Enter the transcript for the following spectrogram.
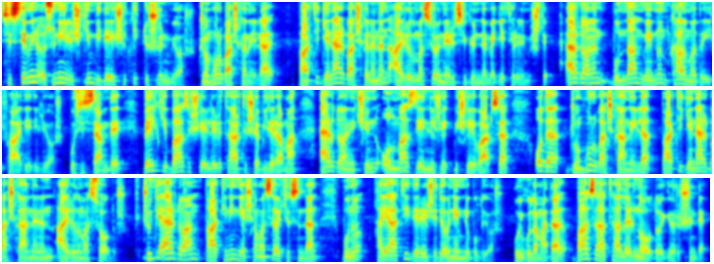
Sistemin özüne ilişkin bir değişiklik düşünmüyor. Cumhurbaşkanıyla Parti Genel Başkanı'nın ayrılması önerisi gündeme getirilmişti. Erdoğan'ın bundan memnun kalmadığı ifade ediliyor. Bu sistemde belki bazı şeyleri tartışabilir ama Erdoğan için olmaz denilecek bir şey varsa o da Cumhurbaşkanlığıyla Parti Genel Başkanlığı'nın ayrılması olur. Çünkü Erdoğan partinin yaşaması açısından bunu hayati derecede önemli buluyor. Uygulamada bazı hataların olduğu görüşünde.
